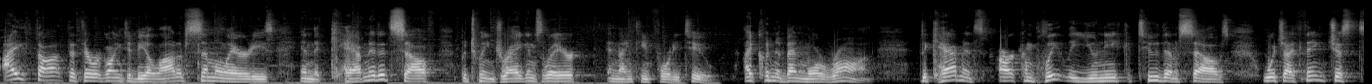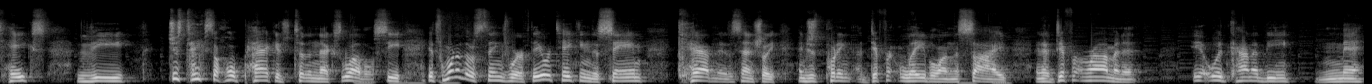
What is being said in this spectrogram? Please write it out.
I thought that there were going to be a lot of similarities in the cabinet itself between Dragon's Lair and 1942. I couldn't have been more wrong the cabinets are completely unique to themselves, which I think just takes the just takes the whole package to the next level. See, it's one of those things where if they were taking the same cabinet essentially and just putting a different label on the side and a different ROM in it, it would kind of be meh.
